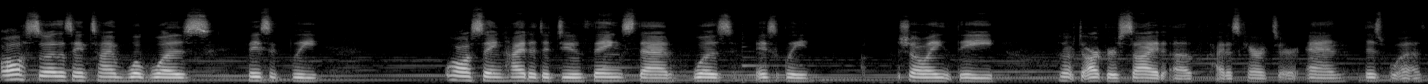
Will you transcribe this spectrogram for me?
also at the same time what was basically causing Haida to do things that was basically showing the darker side of Haida's character, and this was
